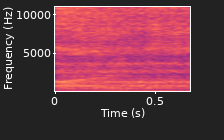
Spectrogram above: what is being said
side.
